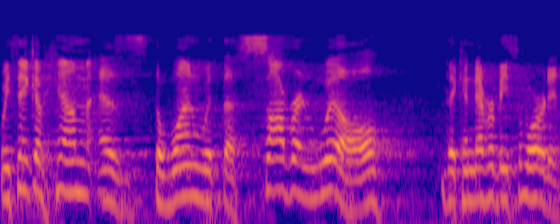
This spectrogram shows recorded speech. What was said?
we think of Him as the one with the sovereign will that can never be thwarted.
